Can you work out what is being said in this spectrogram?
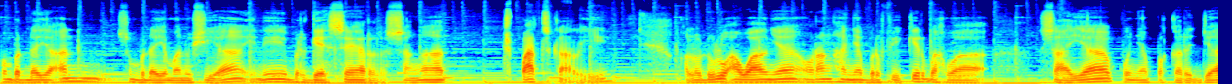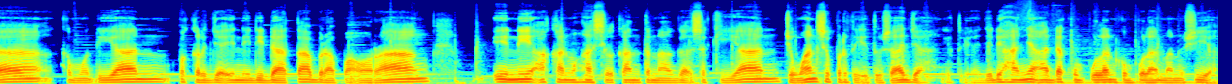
pemberdayaan sumber daya manusia ini bergeser sangat cepat sekali. Kalau dulu awalnya orang hanya berpikir bahwa saya punya pekerja, kemudian pekerja ini didata berapa orang, ini akan menghasilkan tenaga sekian, cuman seperti itu saja gitu ya. Jadi hanya ada kumpulan-kumpulan manusia.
